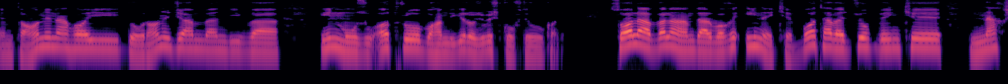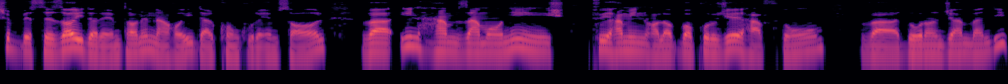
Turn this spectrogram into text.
امتحان نهایی دوران جمعبندی و این موضوعات رو با همدیگه راجبش گفتگو کنیم سوال اول هم در واقع اینه که با توجه به اینکه نقش بسزایی داره امتحان نهایی در کنکور امسال و این همزمانیش توی همین حالا با پروژه هفتم و دوران جنبندی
